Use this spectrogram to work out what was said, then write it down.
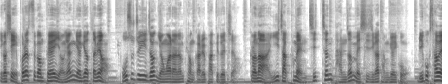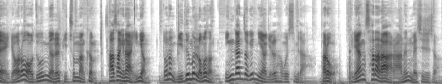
이것이 포레스트 검프의 영향력이었다며 보수주의적 영화라는 평가를 받기도 했죠. 그러나 이 작품엔 짙은 반전 메시지가 담겨 있고 미국 사회의 여러 어두운 면을 비춘 만큼 사상이나 이념 또는 믿음을 넘어선 인간적인 이야기를 하고 있습니다. 바로 그냥 살아라 라는 메시지죠.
